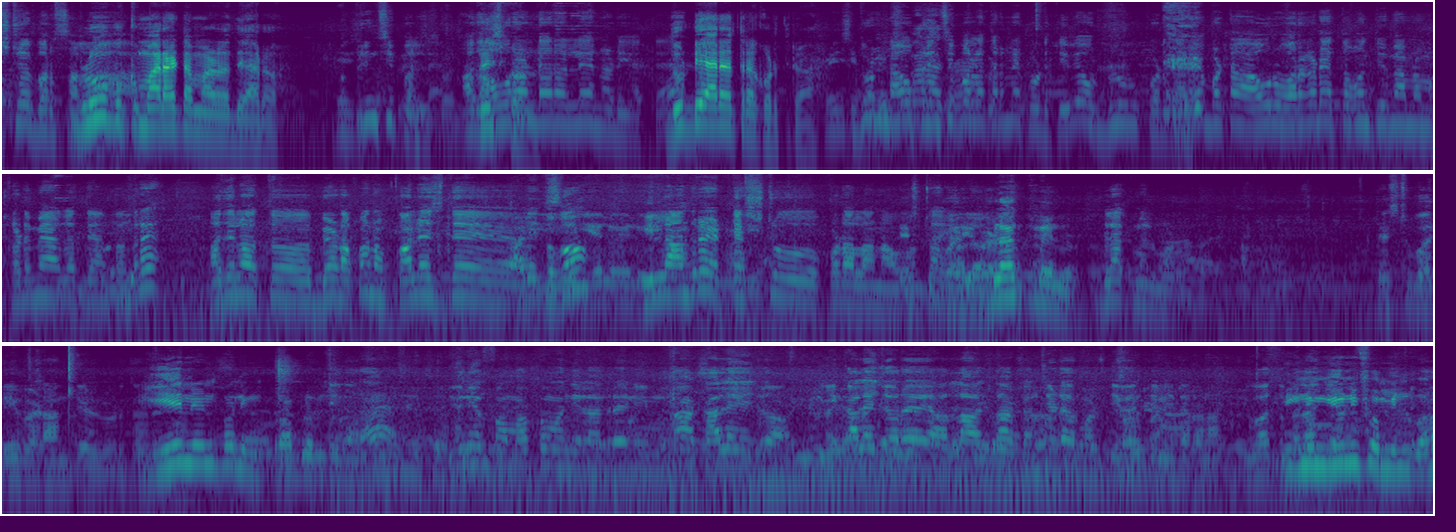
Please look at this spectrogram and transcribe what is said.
ಅಷ್ಟೇ ಬರ್ಸಲ್ಲ ಬ್ಲೂ ಬುಕ್ ಮಾರಾಟ ಮಾಡೋದು ಯಾರು? ಪ್ರಿನ್ಸಿಪಲ್ ಅದು ಅವ್ರ ಅಂಡರ್ ಅಲ್ಲೇ ನಡೆಯುತ್ತೆ. ದುಡ್ಡು ಯಾರ ಹತ್ರ ಕೊಡ್ತೀರಾ? ದುಡ್ಡು ನಾವು ಪ್ರಿನ್ಸಿಪಲ್ ಹತ್ರನೇ ಕೊಡ್ತೀವಿ ಅವ್ರು ಬ್ಲೂ ಬುಕ್ ಕೊಡ್ತಾರೆ. ಬಟ್ ಅವ್ರು ಹೊರಗಡೆ ತಗೊಂತೀವಿ ಮ್ಯಾಮ್ ನಮ್ಗೆ ಕಡಿಮೆ ಆಗುತ್ತೆ ಅಂತಂದ್ರೆ ಅದೆಲ್ಲ ತ- ಬೇಡಪ್ಪ ನಮ್ಮ ಕಾಲೇಜ್ದೇ ತಗೋ. ಇಲ್ಲ ಅಂದ್ರೆ ಟೆಸ್ಟ್ ಕೊಡಲ್ಲ ನಾವು ಅಂತ ಬ್ಲಾಕ್ ಮೇಲ್ ಬ್ಲಾಕ್ ಮೇಲ್ ಮಾಡೋದು. ಟೆಸ್ಟ್ ಬರೀಬೇಡ ಅಂತ ಹೇಳ್ಬಿಡ್ತಾರೆ. ಏನೇನ್ಪ ನಿಮ್ ಪ್ರಾಬ್ಲಮ್ ಯೂನಿಫಾರ್ಮ್ ಹಾಕೊಂಬಂದಿಲ್ಲ ಅಂದ್ರೆ ನಿಮ್ಮನ್ನ ಕಾಲೇಜು ಈ ಕಾಲೇಜ್ ಅವರೇ ಅಲ್ಲ ಅಂತ ಕನ್ಸಿಡರ್ ಮಾಡ್ತೀವಿ ಅಂತ ಹೇಳಿದಾರಣ ಇವತ್ತು ಈಗ ನಿಮ್ಗೆ ಯೂನಿಫಾರ್ಮ್ ಇಲ್ವಾ?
